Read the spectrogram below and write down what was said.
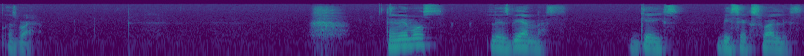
Pues bueno. Tenemos lesbianas, gays, bisexuales,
